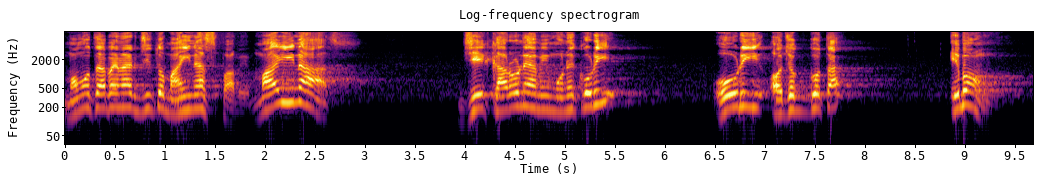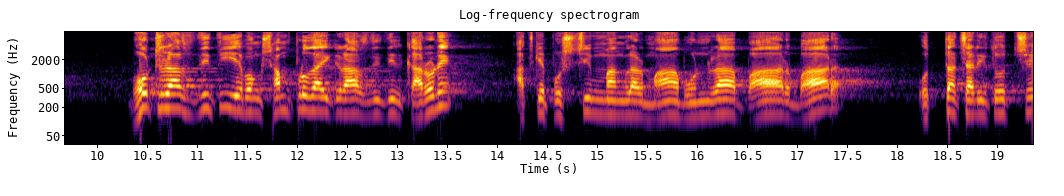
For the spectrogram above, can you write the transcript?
মমতা ব্যানার্জি তো মাইনাস পাবে, মাইনাস। যে কারণে আমি মনে করি ওরই অযোগ্যতা এবং ভোট রাজনীতি এবং সাম্প্রদায়িক রাজনীতির কারণে আজকে পশ্চিম বাংলার মা বোনরা বারবার অত্যাচারিত হচ্ছে,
